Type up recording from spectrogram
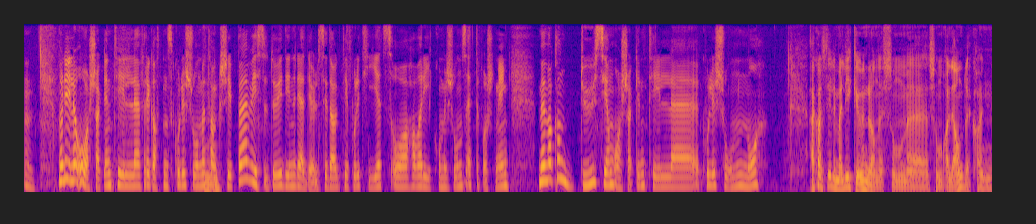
Mm. Når det gjelder årsaken til fregattens kollisjon med mm. tankskipet, mm. viste du i din redegjørelse i dag til politiets og Havarikommisjonens etterforskning. Men hva kan du si om årsaken til kollisjonen nå? Jeg kan stille meg like undrende som, eh, som alle andre kan,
